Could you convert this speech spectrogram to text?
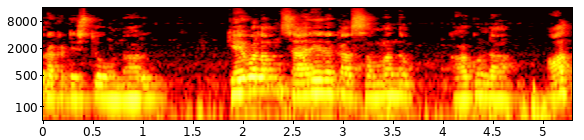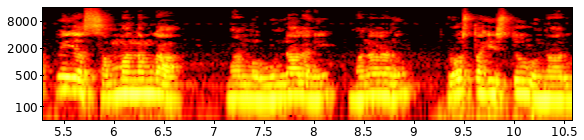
ప్రకటిస్తూ ఉన్నారు. కేవలం శారీరక సంబంధం కాకుండా ఆత్మీయ సంబంధంగా మనము ఉండాలని మనలను ప్రోత్సహిస్తూ ఉన్నారు.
